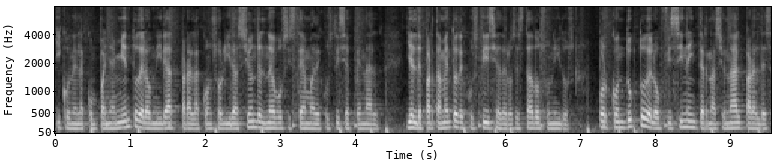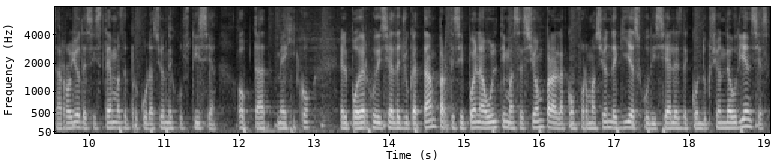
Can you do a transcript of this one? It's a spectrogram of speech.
y con el acompañamiento de la Unidad para la Consolidación del Nuevo Sistema de Justicia Penal y el Departamento de Justicia de los Estados Unidos, por conducto de la Oficina Internacional para el Desarrollo de Sistemas de Procuración de Justicia, OPTAT México, el Poder Judicial de Yucatán participó en la última sesión para la conformación de guías judiciales de conducción de audiencias,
